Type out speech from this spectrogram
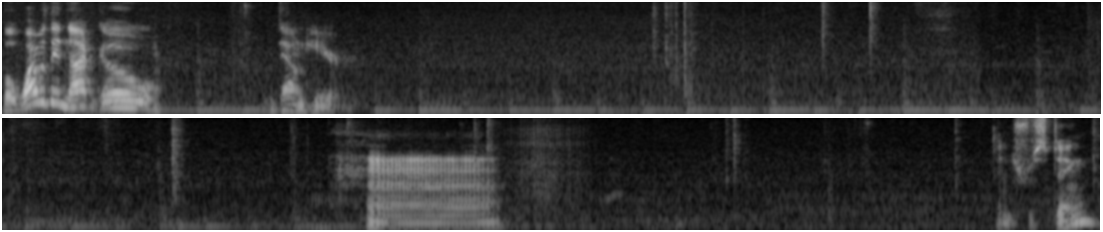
But why would they not go down here? Interesting.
